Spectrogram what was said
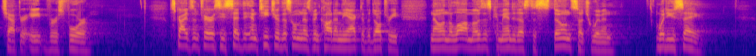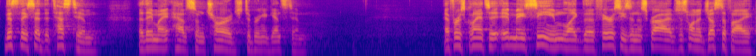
chapter 8, verse 4. Scribes and Pharisees said to him, Teacher, this woman has been caught in the act of adultery. Now, in the law, Moses commanded us to stone such women. What do you say? This they said to test him, that they might have some charge to bring against him. At first glance, it, it, may seem like the Pharisees and the scribes just want to justify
